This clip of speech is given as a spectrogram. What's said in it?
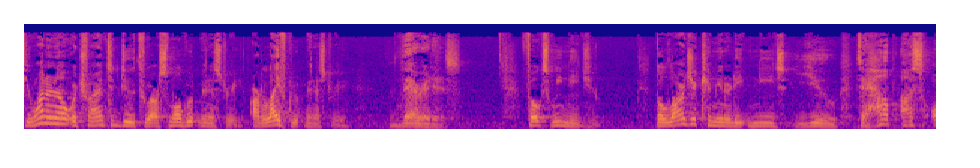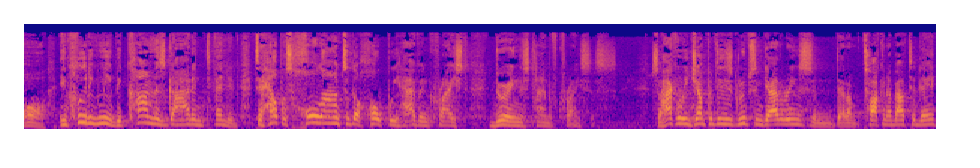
If you want to know what we're trying to do through our small group ministry, our life group ministry, there it is. Folks, we need you. The larger community needs you to help us all, including me, become as God intended, to help us hold on to the hope we have in Christ during this time of crisis. So, how can we jump into these groups and gatherings and, that I'm talking about today?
